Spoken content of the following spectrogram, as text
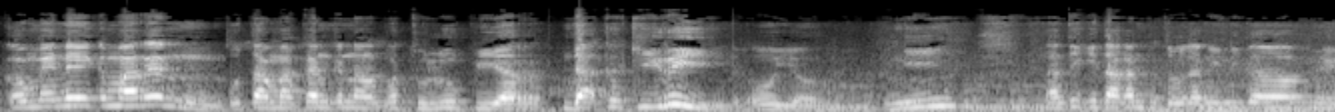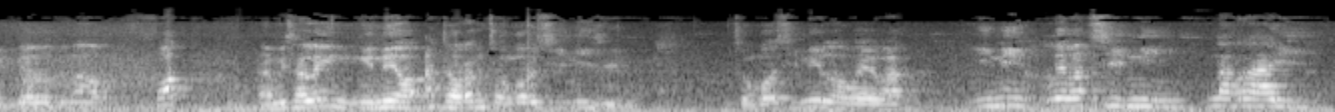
Komennya kemarin utamakan knalpot dulu biar ndak ke kiri. Oh iya, ini nanti kita akan betulkan ini ke bengkel knalpot. Nah misalnya ini oh, ada orang jongkok sini sih, jongkok sini lo lewat, ini lewat sini narai.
